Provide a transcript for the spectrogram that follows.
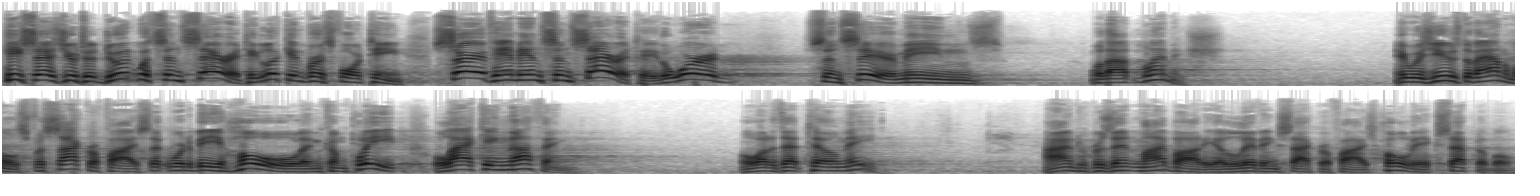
He says you're to do it with sincerity. Look in verse 14. Serve Him in sincerity. The word sincere means without blemish. It was used of animals for sacrifice that were to be whole and complete, lacking nothing. Well, what does that tell me? I'm to present my body a living sacrifice, wholly acceptable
